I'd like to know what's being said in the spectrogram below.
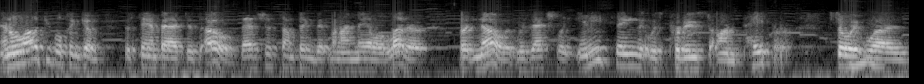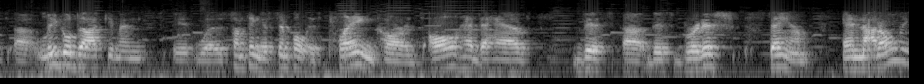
And a lot of people think of the Stamp Act as oh that's just something that when I mail a letter, but no, it was actually anything that was produced on paper. So it was uh, legal documents. It was something as simple as playing cards. All had to have this uh, this British stamp. And not only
